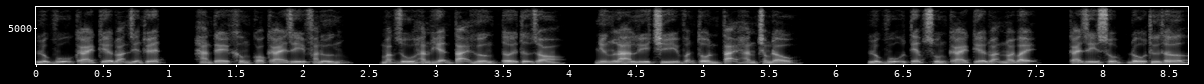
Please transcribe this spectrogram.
lục vũ cái kia đoạn diễn thuyết, hàn tề không có cái gì phản ứng, mặc dù hắn hiện tại hướng tới tự do, nhưng là lý trí vẫn tồn tại hắn trong đầu. Lục vũ tiếp xuống cái kia đoạn nói bậy, cái gì sụp đổ thứ thơ,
